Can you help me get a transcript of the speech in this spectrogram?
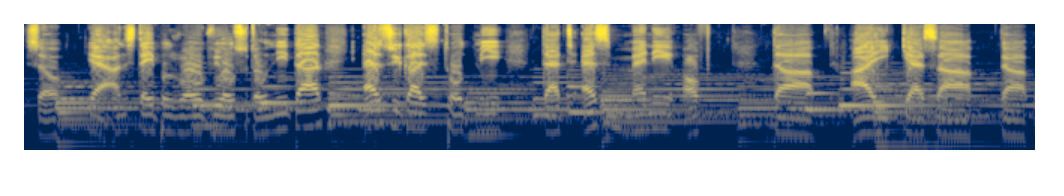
So yeah unstable robe we also don't need that. As you guys told me that as many of the I guess uh the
